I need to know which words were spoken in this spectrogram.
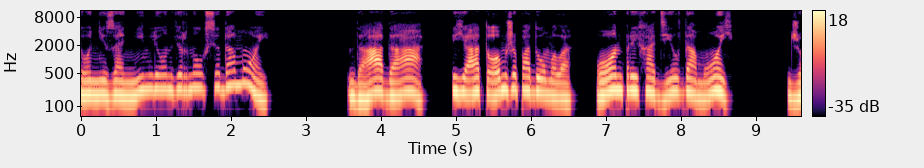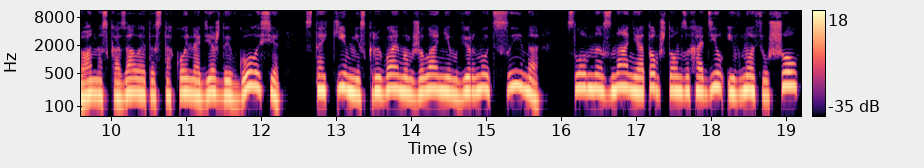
что не за ним ли он вернулся домой. «Да-да, я о том же подумала. Он приходил домой». Джоанна сказала это с такой надеждой в голосе, с таким нескрываемым желанием вернуть сына, словно знание о том, что он заходил и вновь ушел,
